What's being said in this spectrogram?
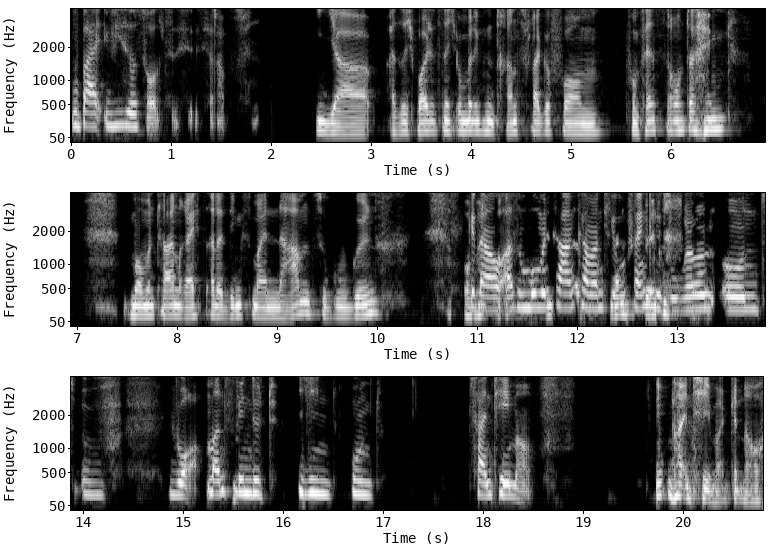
Wobei, wieso sollte sie es rausfinden? Ja, also ich wollte jetzt nicht unbedingt eine Transflagge vom, vom Fenster runterhängen. Momentan reicht es allerdings, meinen Namen zu googeln. Genau, also momentan kann man Theo Schenkel googeln und ja, man findet ihn und sein Thema. Mein Thema, genau.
